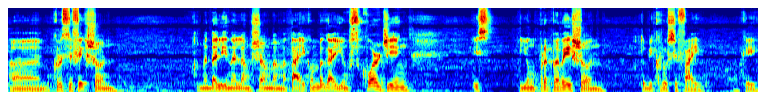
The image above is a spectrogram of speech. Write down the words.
um, crucifixion madali na lang siyang mamatay. Kumbaga, yung scourging is yung preparation to be crucified. Okay?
